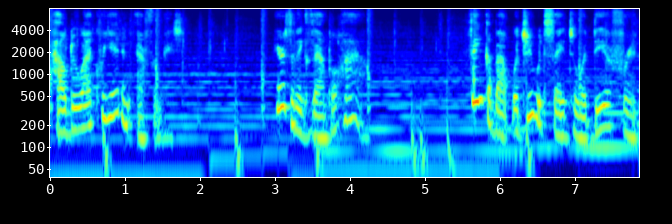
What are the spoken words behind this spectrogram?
how do I create an affirmation? Here's an example how. Think about what you would say to a dear friend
